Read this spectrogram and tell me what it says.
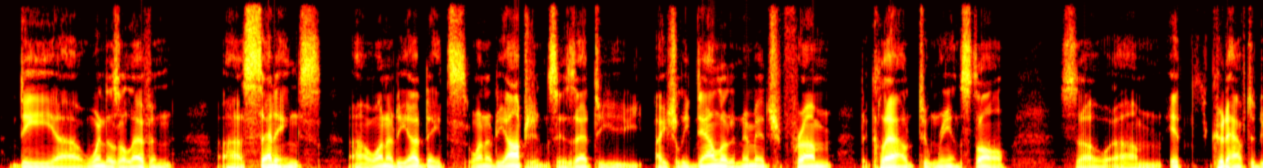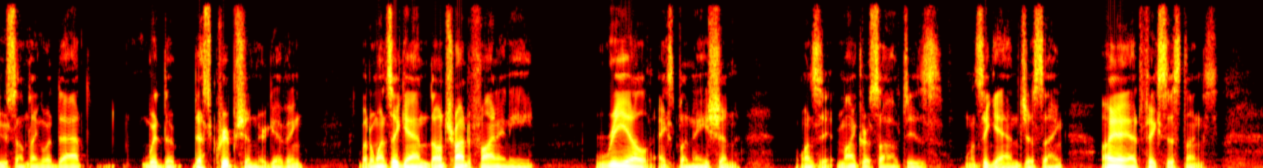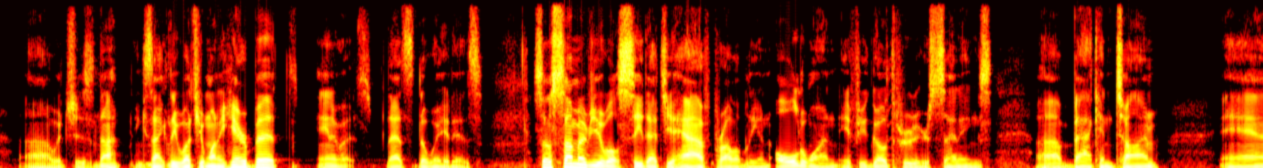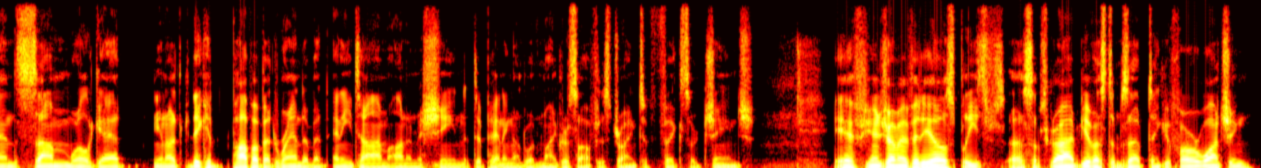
the uh, Windows 11 uh, settings. Uh, one of the updates, one of the options is that to actually download an image from the cloud to reinstall. So um, it could have to do something with that, with the description they're giving. But once again, don't try to find any real explanation. Once it, Microsoft is once again, just saying, oh, yeah, it fixes things, uh, which is not exactly what you want to hear, but, anyways, that's the way it is. So, some of you will see that you have probably an old one if you go through your settings uh, back in time, and some will get you know, they could pop up at random at any time on a machine, depending on what Microsoft is trying to fix or change. If you enjoy my videos, please uh, subscribe, give us thumbs up. Thank you for watching.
